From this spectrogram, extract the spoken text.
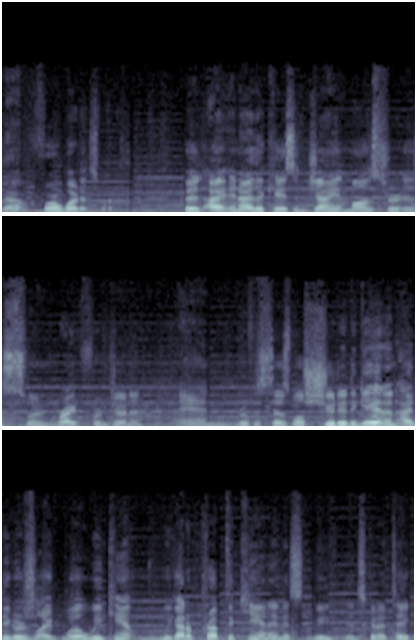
No. For what it's worth. But I, in either case, a giant monster is swimming right for Junon, and Rufus says, "Well, shoot it again." And Heidegger's like, "Well, we can't. We got to prep the cannon. It's we, it's going to take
